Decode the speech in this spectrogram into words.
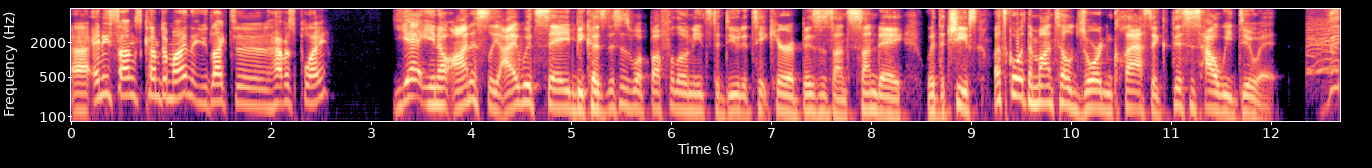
uh, any songs come to mind that you'd like to have us play? Yeah, you know, honestly, I would say because this is what Buffalo needs to do to take care of business on Sunday with the Chiefs. Let's go with the Montel Jordan classic. This is how we do it. This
